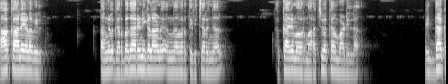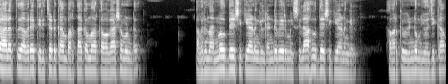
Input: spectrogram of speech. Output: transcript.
ആ കാലയളവിൽ തങ്ങൾ ഗർഭധാരിണികളാണ് എന്ന് അവർ തിരിച്ചറിഞ്ഞാൽ അക്കാര്യം അവർ മറച്ചു വെക്കാൻ പാടില്ല. യുദ്ധകാലത്ത് അവരെ തിരിച്ചെടുക്കാൻ ഭർത്താക്കന്മാർക്ക് അവകാശമുണ്ട്. അവർ നന്മ ഉദ്ദേശിക്കുകയാണെങ്കിൽ രണ്ടുപേരും ഇസ്ലാഹ് ഉദ്ദേശിക്കുകയാണെങ്കിൽ അവർക്ക് വീണ്ടും യോജിക്കാം.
